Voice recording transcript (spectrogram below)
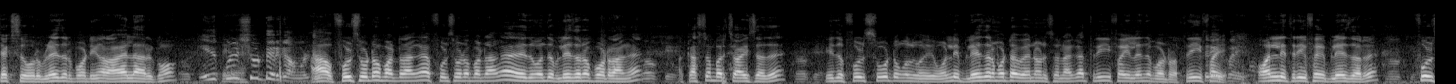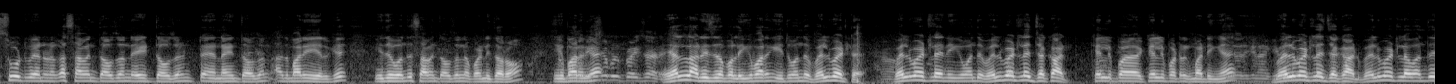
செக்ஸ் ஒரு பிளேசர் போட்டிங்கன்னா ராயலாக இருக்கும். இது ஃபுல் ஷூட் இருக்கு ஆ ஃபுல் சூட்டும் பண்ணுறாங்க ஃபுல் சூட்டும் பண்ணுறாங்க இது வந்து பிளேசரும் போடுறாங்க. கஸ்டமர் சாய்ஸ் அது. இது ஃபுல் சூட் உங்களுக்கு ஒன்லி பிளேசர் மட்டும் வேணும்னு சொன்னாக்கா த்ரீ ஃபைவ்லேருந்து பண்ணுறோம் three five. Only three five blazer full suit வேணும்னாக்கா seven thousand eight thousand nine thousand அது மாதிரி இருக்குது இது வந்து செவன் தௌசண்டில் பண்ணி தரோம். இங்கே பாருங்கள் எல்லாம் ரீசனபிள் இங்கே பாருங்கள் இது வந்து வெல்வெட் வெல்வெட்டில் நீங்கள் வந்து வெல்வெட்டில் ஜக்காட் கேள்வி கேள்விப்பட்டிருக்க மாட்டீங்க. வெல்வெட்டில் ஜக்காட் வெல்வெட்டில் வந்து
